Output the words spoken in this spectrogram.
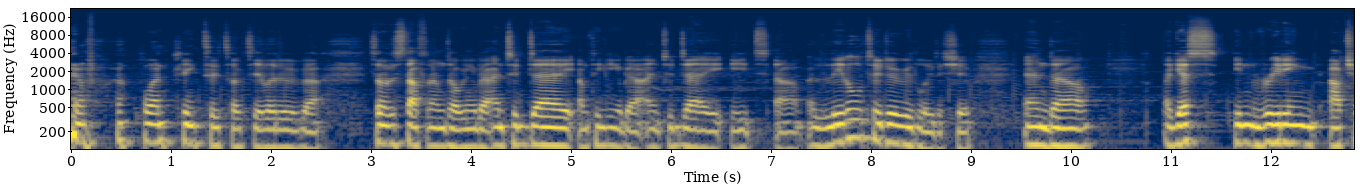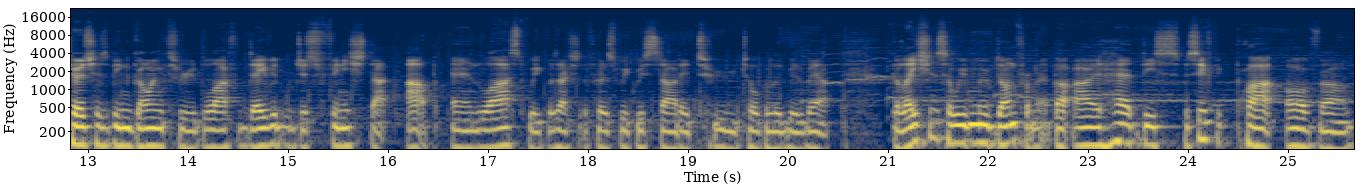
wanting to talk to you a little bit about some of the stuff that I'm talking about, and today I'm thinking about, and today it's um, a little to do with leadership, and uh, I guess in reading, our church has been going through the life of David. We just finished that up, and last week was actually the first week we started to talk a little bit about Galatians. So we've moved on from it, but I had this specific part of um,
